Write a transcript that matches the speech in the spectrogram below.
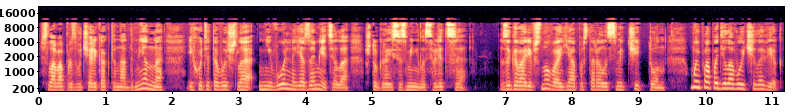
Слова прозвучали как-то надменно, и хоть это вышло невольно, я заметила, что Грейс изменилась в лице. Заговорив снова, я постаралась смягчить тон. «Мой папа деловой человек.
